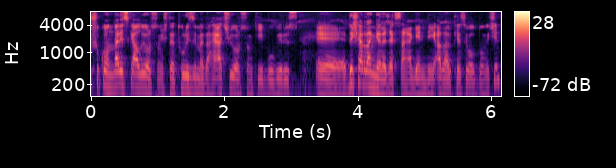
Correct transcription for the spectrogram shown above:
şu konuda risk alıyorsun işte turizme dahi açıyorsun ki bu virüs e, dışarıdan gelecek sana kendi ada ülkesi olduğun için.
